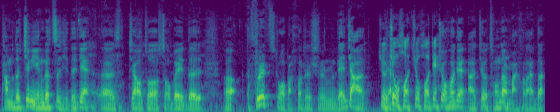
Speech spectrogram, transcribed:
他们都经营着自己的店，呃，叫做所谓的呃 thrift store 吧，或者是廉价就旧货旧货店，旧货店啊，就从那儿买回来的。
